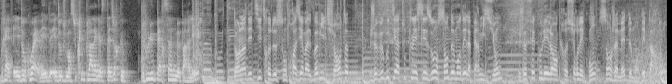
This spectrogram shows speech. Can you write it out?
Bref, et donc ouais, et donc je m'en suis pris plein la gueule, c'est-à-dire que plus personne me parlait. Dans l'un des titres de son troisième album, il chante Je veux goûter à toutes les saisons sans demander la permission. Je fais couler l'encre sur les cons sans jamais demander pardon.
